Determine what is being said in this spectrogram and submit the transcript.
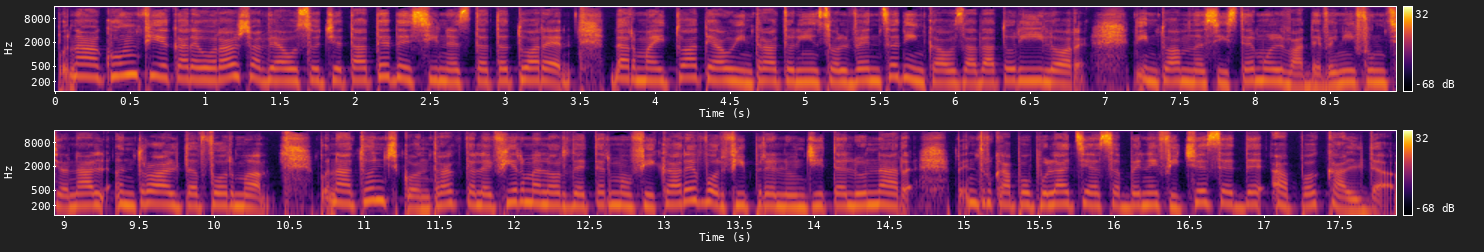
Până acum, fiecare oraș avea o societate de sine stătătoare, dar mai toate au intrat în insolvență din cauza datoriilor. Din toamnă, sistemul va deveni funcțional într-o altă formă. Până atunci, contractele firmelor de termoficare vor fi prelungite lunar, pentru ca populația să beneficieze de apă caldă.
